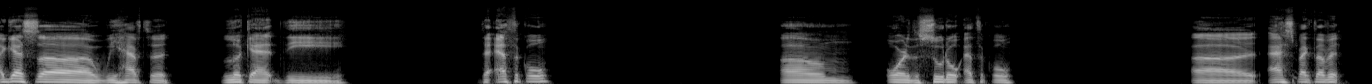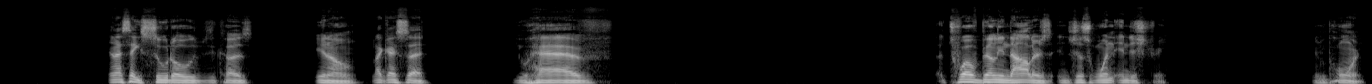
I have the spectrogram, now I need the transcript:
I guess uh we have to look at the the ethical um or the pseudo ethical uh aspect of it. And I say pseudo because you know, like I said, you have 12 billion dollars in just one industry in porn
